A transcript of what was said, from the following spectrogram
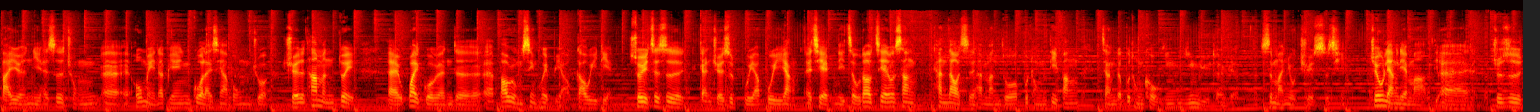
白人也还是从呃欧美那边过来新加坡工作，觉得他们对。呃，外国人的呃包容性会比较高一点，所以这是感觉是比较不一样。而且你走到街道上看到，其实还蛮多不同地方讲的不同口音英语的人，是蛮有趣的事情。就两点嘛，呃，就是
